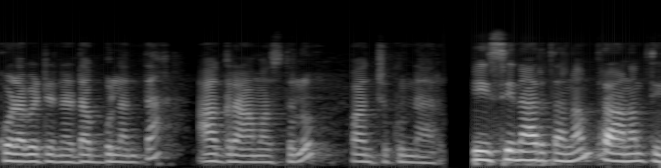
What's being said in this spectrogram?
కూడబెట్టిన డబ్బులంతా ఆ గ్రామస్తులు పంచుకున్నారు. ఈ సినారితనం ప్రాణం తీ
